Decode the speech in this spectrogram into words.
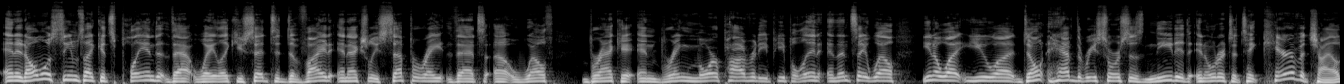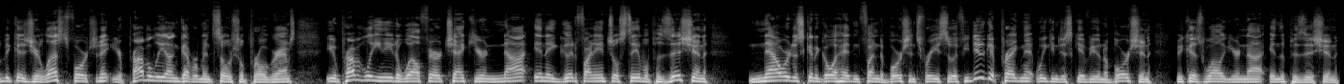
And it almost seems like it's planned that way, like you said, to divide and actually separate that uh, wealth bracket and bring more poverty people in and then say well you know what you uh, don't have the resources needed in order to take care of a child because you're less fortunate you're probably on government social programs you probably need a welfare check you're not in a good financial stable position now we're just going to go ahead and fund abortions for you. So if you do get pregnant, we can just give you an abortion because, well, you're not in the position,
